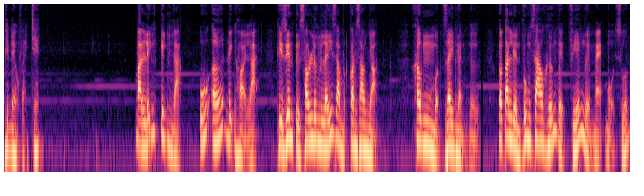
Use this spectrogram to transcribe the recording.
thì đều phải chết. Bà lĩnh kinh ngạc, ú ớ định hỏi lại thì duyên từ sau lưng lấy ra một con dao nhọn. Không một giây ngần ngừ, cậu ta liền vung dao hướng về phía người mẹ bổ xuống.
